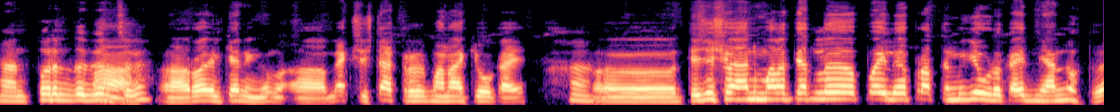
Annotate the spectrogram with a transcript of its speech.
हा, आणि परत घरचं का? रॉयल कॅनिंग मॅक्सी स्टार्टर म्हणा किंवा काय. त्याच्याशिवाय आणि मला त्यातलं पहिलं प्राथमिक एवढं काही ज्ञान नव्हतं.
